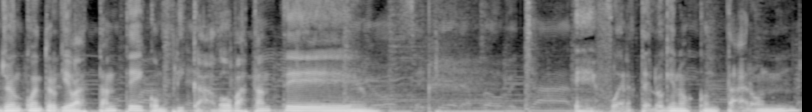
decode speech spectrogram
Yo encuentro que bastante complicado, bastante eh, fuerte lo que nos contaron.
